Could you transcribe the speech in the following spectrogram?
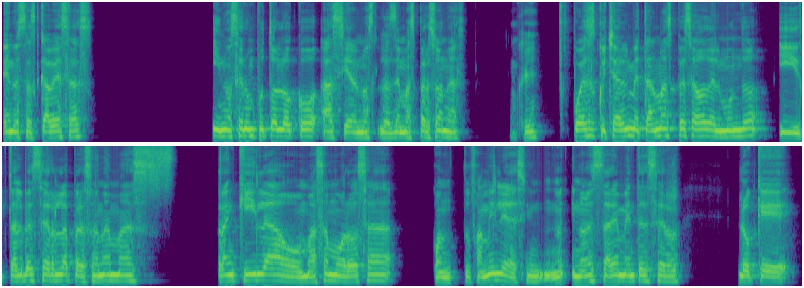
en nuestras cabezas y no ser un puto loco hacia nos, las demás personas. Okay. Puedes escuchar el metal más pesado del mundo y tal vez ser la persona más tranquila o más amorosa con tu familia y no necesariamente ser lo que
